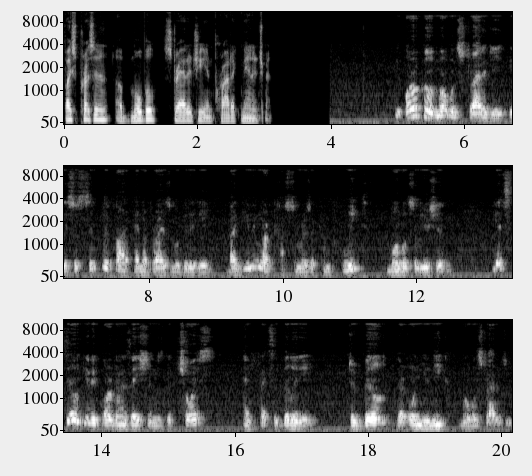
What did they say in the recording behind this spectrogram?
Vice President of Mobile Strategy and Product Management. The Oracle Mobile strategy is to simplify enterprise mobility by giving our customers a complete mobile solution, yet still giving organizations the choice and flexibility to build their own unique mobile strategy.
